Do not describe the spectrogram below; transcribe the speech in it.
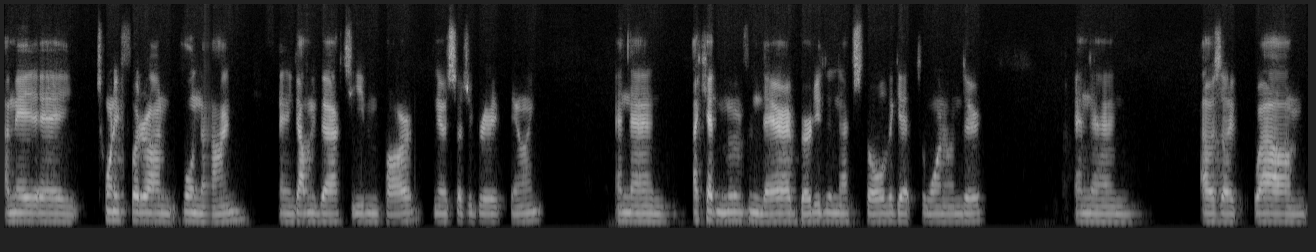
I made a 20 footer on hole nine, and it got me back to even par. And it was such a great feeling. And then I kept moving from there. I birdied the next hole to get to one under, and then I was like, "Wow, um,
